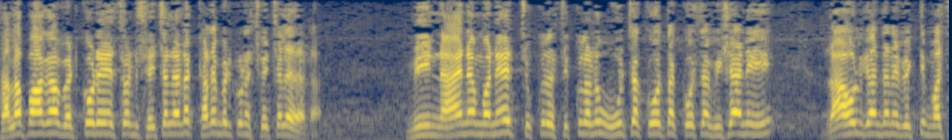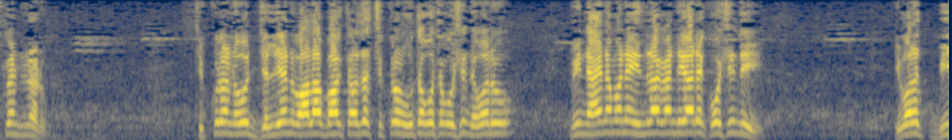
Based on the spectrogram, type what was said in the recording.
తలపాగా పెట్టుకునేటువంటి స్వేచ్ఛ లేట కడం పెట్టుకునే స్వేచ్ఛ లేదట మీ నాయనమ్మనే చిక్కుల సిక్కులను ఊచకోత కోసిన విషయాన్ని రాహుల్ గాంధీ అనే వ్యక్తి మర్చిపోయింటున్నాడు చిక్కులను జలియన్ వాలాబాగ్ తర్వాత చిక్కులను ఊతకోత కోసింది ఎవరు? మీ నాయనమ్మనే ఇందిరాగాంధీ గారే కోసింది. ఇవాళ మీ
